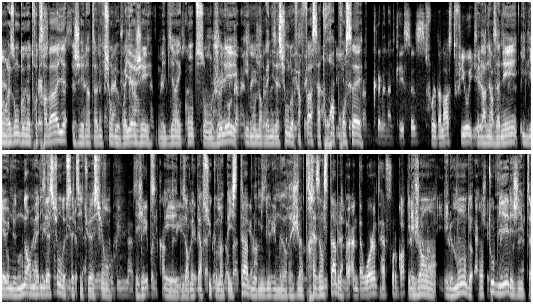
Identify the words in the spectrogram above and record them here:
En raison de notre travail, j'ai l'interdiction de voyager. Mes biens et comptes sont gelés et mon organisation doit faire face à trois procès. Ces dernières années, il y a eu une normalisation de cette situation. L'Égypte est désormais perçue comme un pays stable au milieu d'une région très instable. Et les gens et le monde ont oublié l'Égypte.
